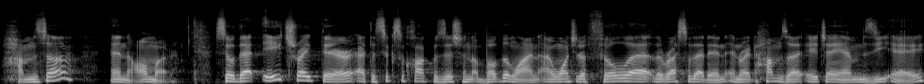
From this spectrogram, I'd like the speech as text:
Hamza and Omar. So that H right there at the six o'clock position above the line, I want you to fill uh, the rest of that in and write Hamza, H A M Z A,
